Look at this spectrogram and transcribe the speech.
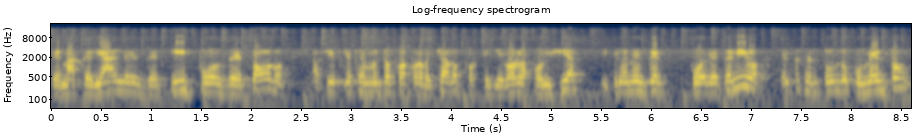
de materiales, de tipos, de todo. Así es que ese momento fue aprovechado porque llegó la policía y finalmente fue detenido. Él presentó un documento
